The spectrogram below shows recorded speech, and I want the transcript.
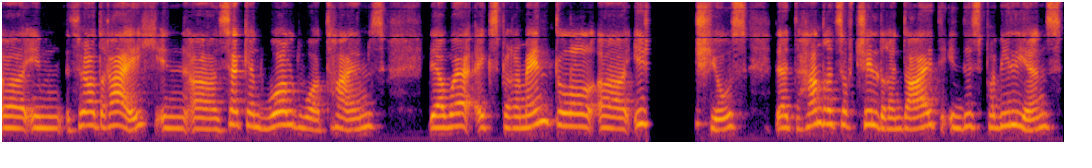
uh, in Third Reich, in uh, Second World War times, there were experimental uh, issues that hundreds of children died in these pavilions.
